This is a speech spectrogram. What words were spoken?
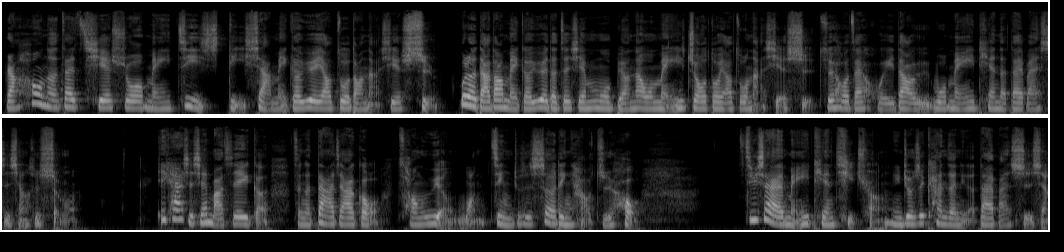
然后呢，再切说每一季底下每个月要做到哪些事，为了达到每个月的这些目标，那我每一周都要做哪些事，最后再回到于我每一天的代办事项是什么。一开始先把这个整个大架构从远往近就是设定好之后。接下来每一天起床，你就是看着你的代办事项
